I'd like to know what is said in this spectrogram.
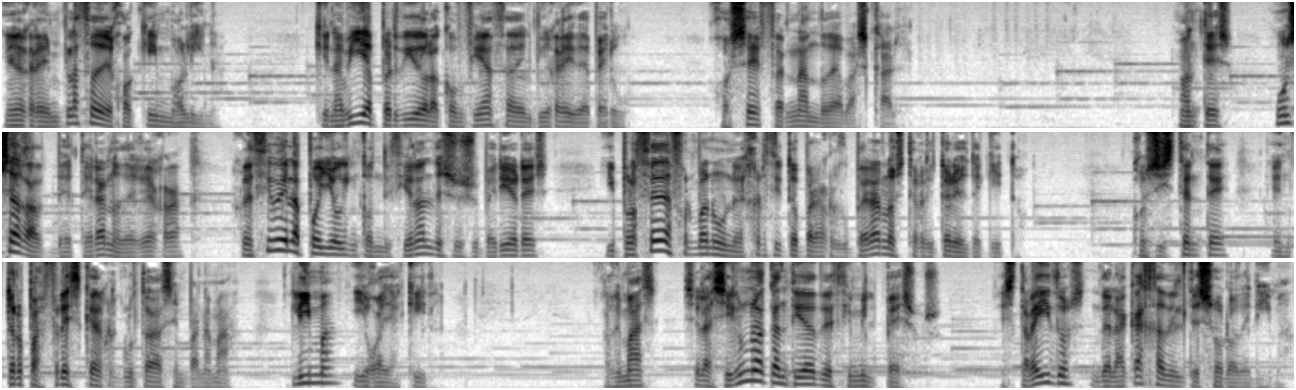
en el reemplazo de Joaquín Molina, quien había perdido la confianza del virrey de Perú, José Fernando de Abascal. Montes, un sagaz veterano de guerra, recibe el apoyo incondicional de sus superiores y procede a formar un ejército para recuperar los territorios de Quito, consistente en tropas frescas reclutadas en Panamá, Lima y Guayaquil. Además, se le asignó una cantidad de 100.000 pesos, extraídos de la caja del Tesoro de Lima.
